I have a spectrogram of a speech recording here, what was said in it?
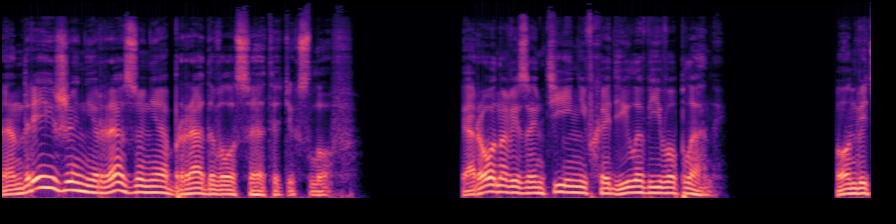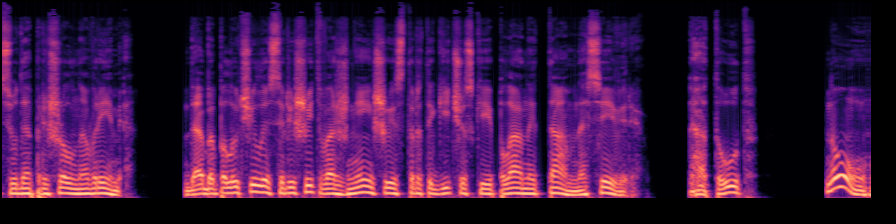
Андрей же ни разу не обрадовался от этих слов. Корона Византии не входила в его планы. Он ведь сюда пришел на время, дабы получилось решить важнейшие стратегические планы там, на севере. А тут, ну,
